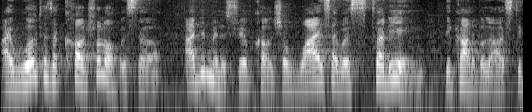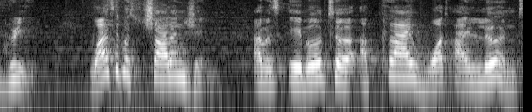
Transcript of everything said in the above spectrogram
I worked as a cultural officer at the Ministry of Culture whilst I was studying the Carnival Arts degree. Whilst it was challenging, I was able to apply what I learned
